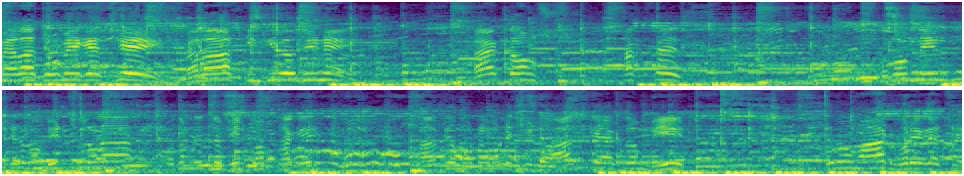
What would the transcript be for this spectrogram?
মেলা জমে গেছে। মেলা তৃতীয় দিনে। একদম সাকসেস প্রথম দিন সেরকম ভিড় ছিল না, প্রথম দিন তো ভিড় কম থাকে কালকে মোটামুটি ছিল, আজকে একদম ভিড়, পুরো মাঠ ভরে গেছে।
